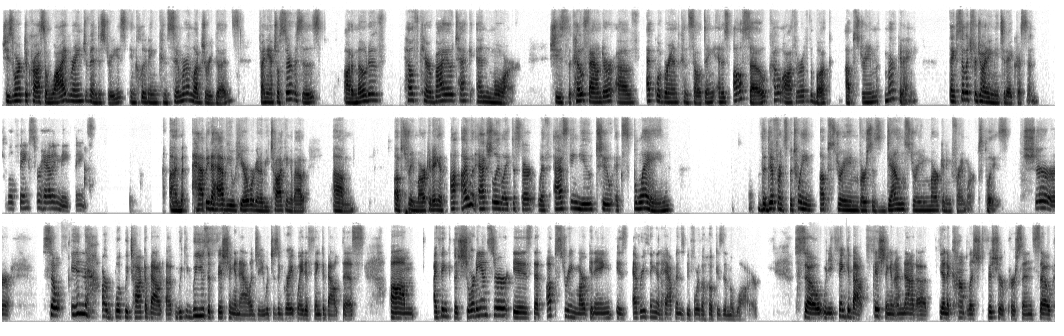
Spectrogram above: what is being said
She's worked across a wide range of industries, including consumer and luxury goods, financial services, automotive, healthcare, biotech, and more. She's the co founder of Equibrand Consulting and is also co author of the book Upstream Marketing. Thanks so much for joining me today, Kristen. Well, thanks for having me. Thanks. I'm happy to have you here. We're going to be talking about um, upstream marketing. And I, I would actually like to start with asking you to explain the difference between upstream versus downstream marketing frameworks, please. Sure. So in our book, we talk about uh, we we use a fishing analogy, which is a great way to think about this. Um, I think the short answer is that upstream marketing is everything that happens before the hook is in the water. So when you think about fishing, and I'm not a an accomplished fisher person. So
